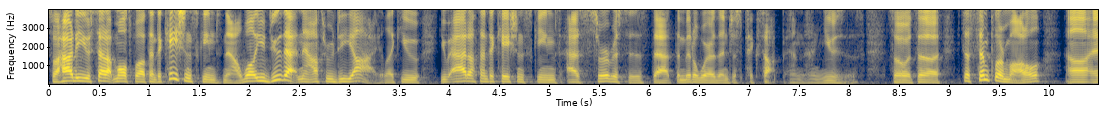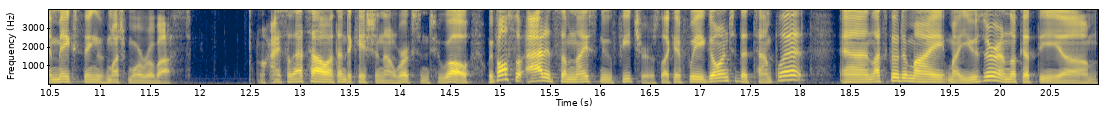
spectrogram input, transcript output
So how do you set up multiple authentication schemes now? Well, you do that now through DI. Like you, you add authentication schemes as services that the middleware then just picks up and, and uses. So it's a, it's a simpler model uh, and makes things much more robust. Okay, so that's how authentication now works in 2.0. We've also added some nice new features. Like if we go into the template and let's go to my, my user and look at the, um,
